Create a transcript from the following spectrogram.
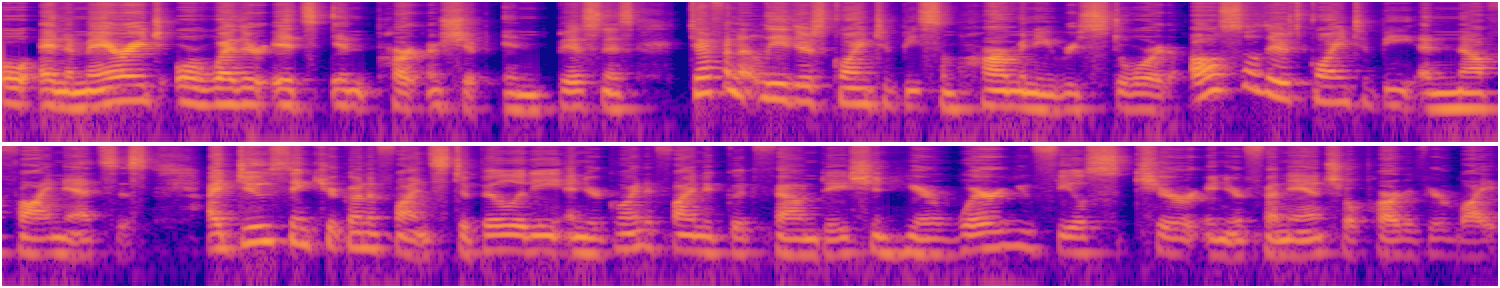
or in a marriage or whether it's in partnership in business. Definitely there's going to be some harmony restored. Also, there's going to be enough finances. I do think you're going to find stability and you're going to find a good foundation here where you feel secure in your financial part of your life.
